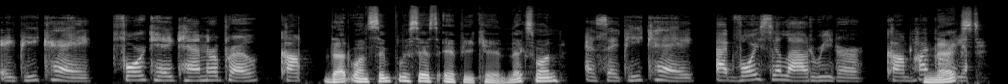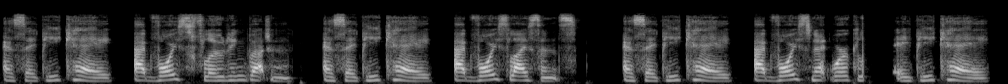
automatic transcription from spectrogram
APK. 4K Camera Pro. Com- That one simply says APK. Next one, SAPK. At Voice Aloud Reader. Com. Next. SAPK. At Voice Floating Button. SAPK. At Voice License. SAPK. At Voice Network. APK.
